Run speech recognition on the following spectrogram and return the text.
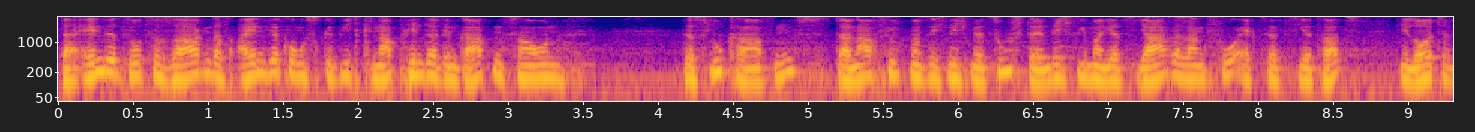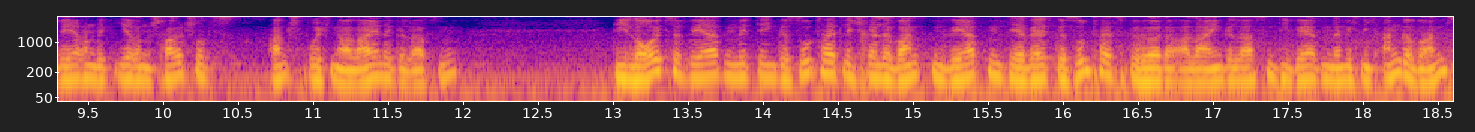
Da endet sozusagen das Einwirkungsgebiet knapp hinter dem Gartenzaun des Flughafens. Danach fühlt man sich nicht mehr zuständig, wie man jetzt jahrelang vorexerziert hat. Die Leute wären mit ihren Schallschutzansprüchen alleine gelassen. Die Leute werden mit den gesundheitlich relevanten Werten der Weltgesundheitsbehörde allein gelassen. Die werden nämlich nicht angewandt.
